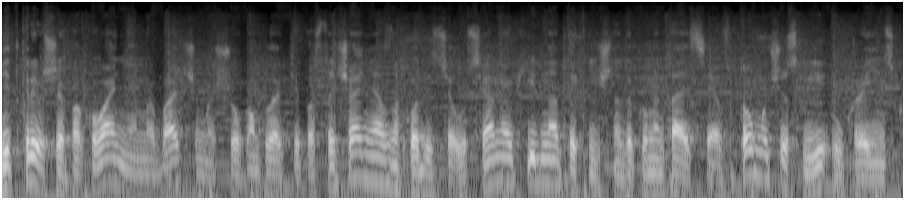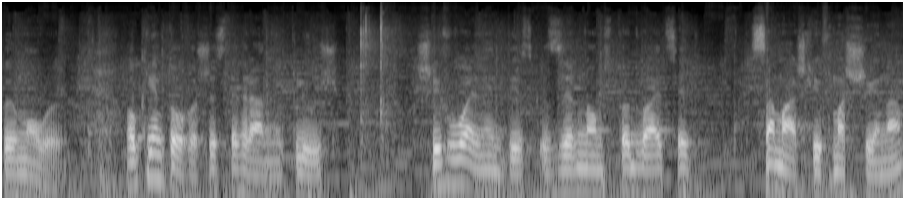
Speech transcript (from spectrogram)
Відкривши пакування, ми бачимо, що у комплекті постачання знаходиться уся необхідна технічна документація, в тому числі українською мовою. Окрім того, шестигранний ключ, шліфувальний диск з зерном 120, сама шліфмашина,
